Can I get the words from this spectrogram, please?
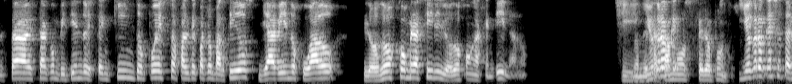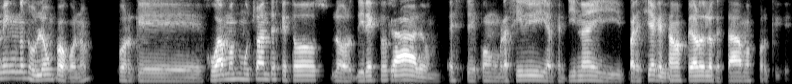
está, está compitiendo, está en quinto puesto, a falta de cuatro partidos, ya habiendo jugado los dos con Brasil y los dos con Argentina, ¿no? sí. Donde Yo creo que, sacamos cero puntos. yo creo que eso también nos nubló un poco, ¿no? Porque jugamos mucho antes que todos los directos Claro. este, con Brasil y Argentina y parecía que Sí. estábamos peor de lo que estábamos porque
